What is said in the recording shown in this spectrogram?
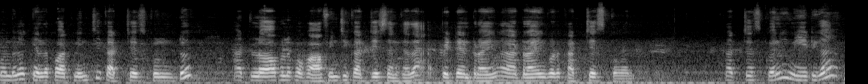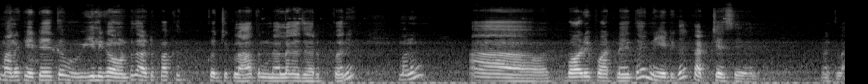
ముందుగా కింద పార్ట్ నుంచి కట్ చేసుకుంటూ అట్లా లోపలికి ఒక హాఫ్ ఇంచి కట్ చేశాను కదా పెట్టాను డ్రాయింగ్ ఆ డ్రాయింగ్ కూడా కట్ చేసుకోవాలి. కట్ చేసుకొని నీట్గా మనకి ఎటైతే వీలుగా ఉంటుందో అటుపక్క కొంచెం క్లాత్ని మెల్లగా జరుపుకొని మనం ఆ బాడీ పార్ట్ని అయితే నీట్గా కట్ చేసేయాలి. అట్లా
